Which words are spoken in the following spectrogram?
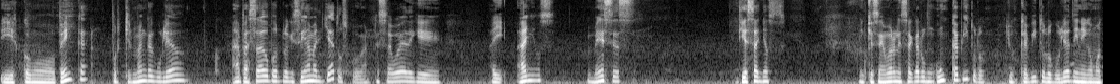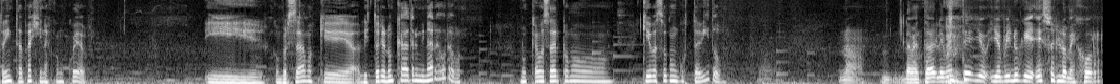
Y es como penca, porque el manga culiado ha pasado por lo que se llama el hiatus, pues, weón. Esa wea de que hay años, meses, 10 años en que se demoran en sacar un, un capítulo. Y un capítulo culiado tiene como 30 páginas con cueva. Y conversábamos que la historia nunca va a terminar ahora. Nunca vamos a saber cómo. qué pasó con Gustavito. No, lamentablemente yo, yo opino que eso es lo mejor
